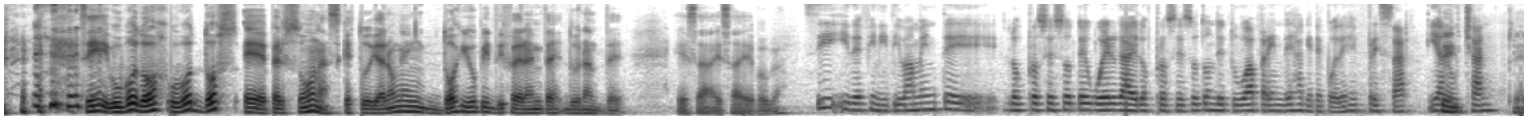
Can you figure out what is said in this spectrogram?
sí, hubo dos, hubo dos eh, personas que estudiaron en dos UPIs diferentes durante esa, esa época. Sí, y definitivamente los procesos de huelga y los procesos donde tú aprendes a que te puedes expresar y a luchar. Sí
